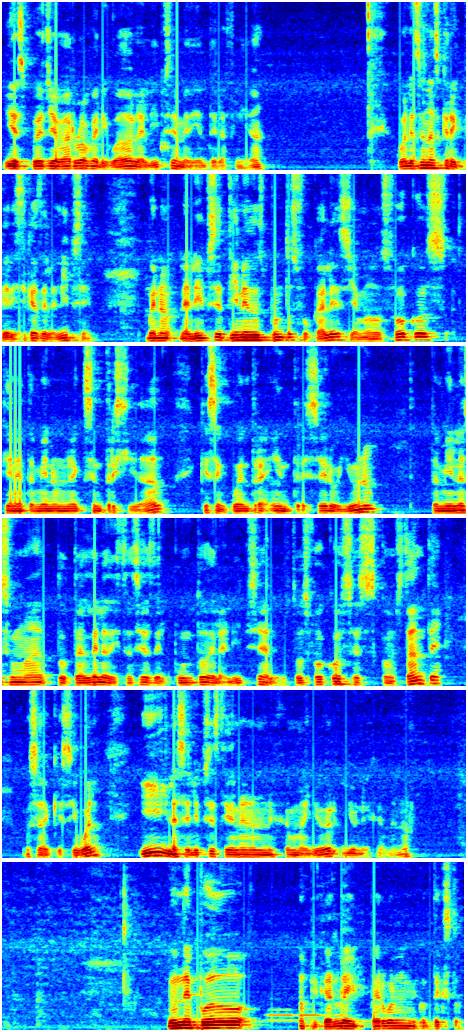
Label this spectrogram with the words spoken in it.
y después llevarlo averiguado a la elipse mediante la afinidad. ¿Cuáles son las características de la elipse? Bueno, la elipse tiene dos puntos focales llamados focos, tiene también una excentricidad que se encuentra entre 0 y 1, también la suma total de las distancias del punto de la elipse a los dos focos es constante, o sea que es igual, y las elipses tienen un eje mayor y un eje menor. ¿Dónde puedo aplicar la hipérbola en mi contexto?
